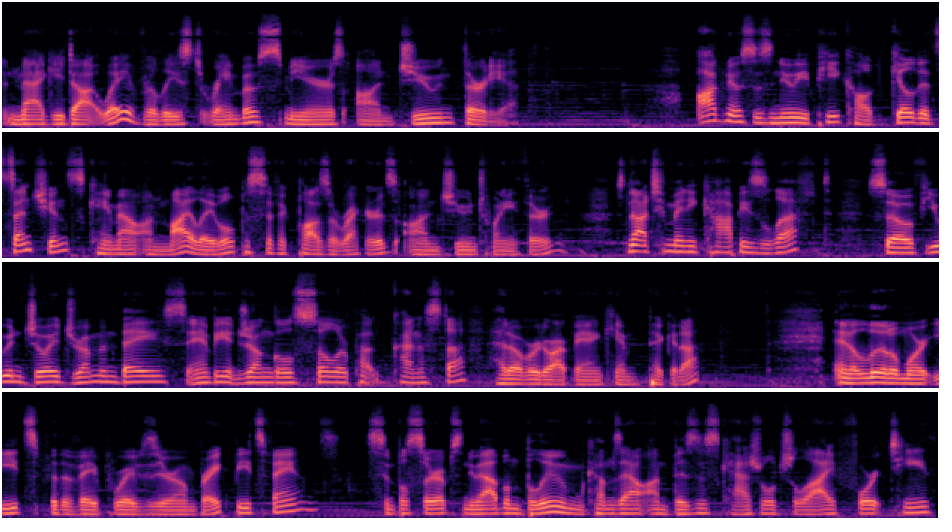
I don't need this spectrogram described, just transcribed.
And Maggie.wave released Rainbow Smears on June 30th. Ognos' new EP called Gilded Sentience came out on my label, Pacific Plaza Records, on June 23rd. There's not too many copies left, so if you enjoy drum and bass, ambient jungle, solar punk kind of stuff, head over to our Bandcamp and pick it up. And a little more eats for the Vaporwave Zero and Breakbeats fans. Simple Syrup's new album Bloom comes out on Business Casual July 14th.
